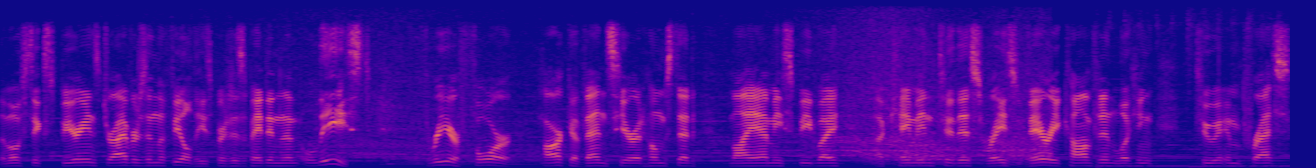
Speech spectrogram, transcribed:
the most experienced drivers in the field. He's participated in at least three or four HARC events here at Homestead Miami Speedway. Uh, came into this race very confident, looking to impress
